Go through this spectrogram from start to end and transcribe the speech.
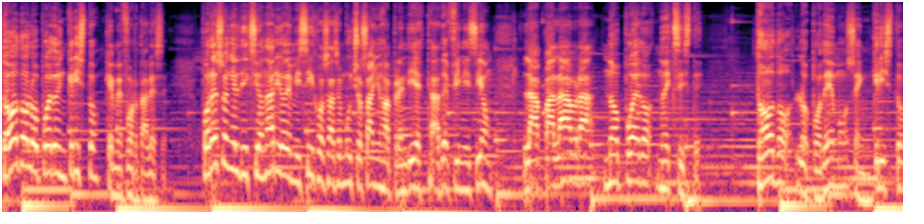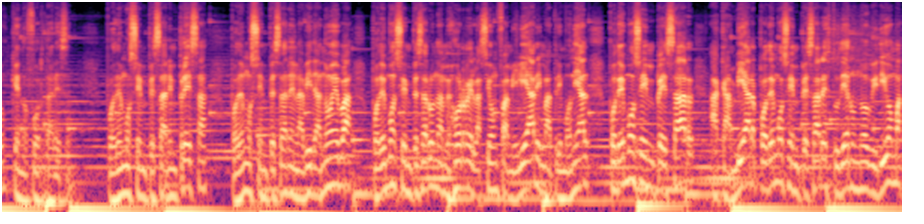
todo lo puedo en Cristo que me fortalece. Por eso en el diccionario de mis hijos hace muchos años aprendí esta definición. La palabra no puedo no existe. Todo lo podemos en Cristo que nos fortalece. Podemos empezar empresa, podemos empezar en la vida nueva, podemos empezar una mejor relación familiar y matrimonial, podemos empezar a cambiar, podemos empezar a estudiar un nuevo idioma,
